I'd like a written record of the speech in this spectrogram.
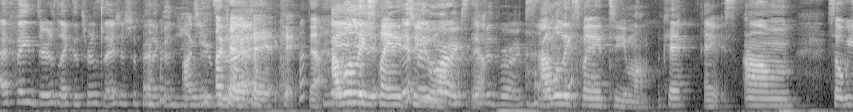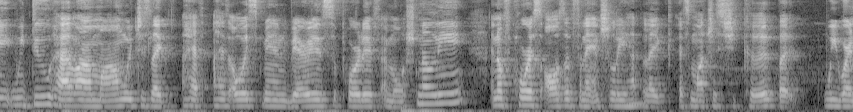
I think there's like the translation should be like on YouTube. On YouTube, Okay, right? okay, okay. Yeah, I will explain it if to it you. Mom. Works, Yeah. If it works. I will explain it to you, mom. Okay. Anyways, um, so we we do have our mom, which is like have has always been very supportive emotionally, and of course also financially, like as much as she could, but we were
